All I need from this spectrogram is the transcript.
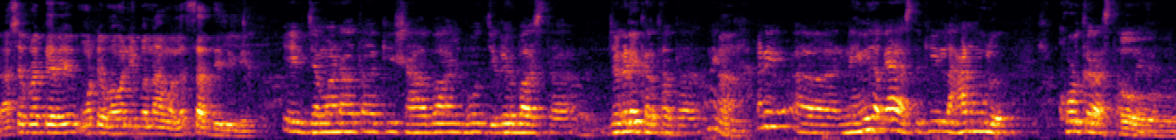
अशा प्रकारे मोठ्या भावाने पण आम्हाला साथ दिलेली आहे. एक जमाना था की शाहबाज बहुत जिगरबाज था झगडे करता था नाही का? आणि अं, नेहमीच काय असतं की लहान मुलं खोडकर असतात हो, नाही हो, का? हो, हो.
